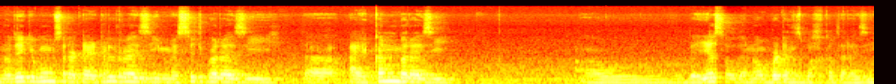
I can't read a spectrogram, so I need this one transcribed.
نو دې کې به موږ سره ټایټل راځي میسج به راځي دا آیکن به راځي او د یس او د نو بټنز به ښکته راځي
